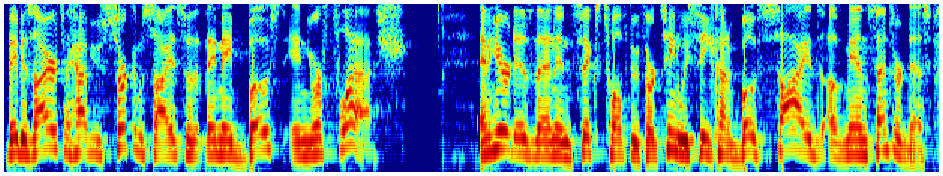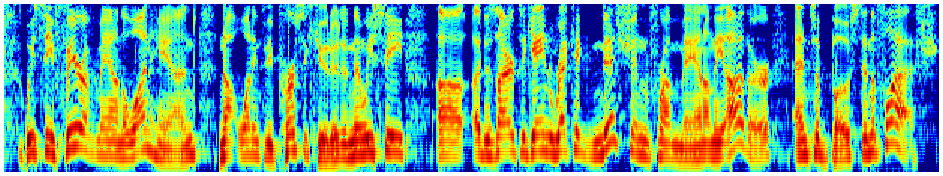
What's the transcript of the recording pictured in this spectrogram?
they desire to have you circumcised so that they may boast in your flesh. And here it is then in 6, 12 through 13, we see kind of both sides of man centeredness. We see fear of man on the one hand, not wanting to be persecuted, and then we see uh, a desire to gain recognition from man on the other and to boast in the flesh.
